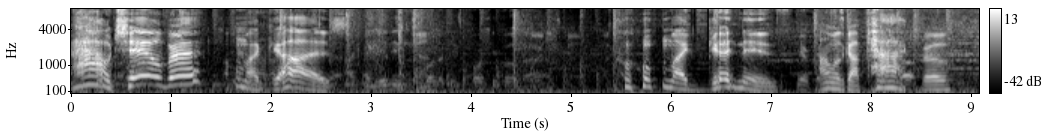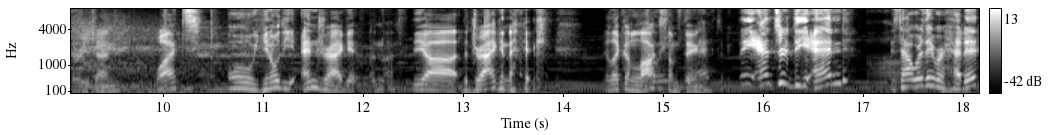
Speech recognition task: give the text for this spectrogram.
Ow, chill, bro. Oh my gosh. Oh my goodness. I almost got packed, bro. The regen. What? Oh, you know the end dragon, uh, the uh, the dragon egg. It like unlocked something. They entered the end. Is that where they were headed?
